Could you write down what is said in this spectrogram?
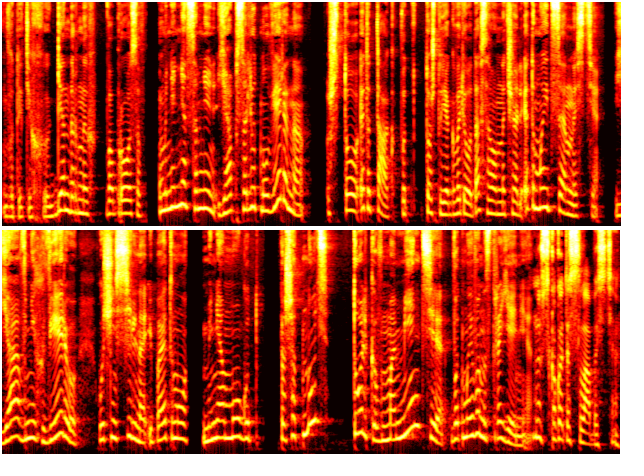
вот этих гендерных вопросов. У меня нет сомнений. Я абсолютно уверена, что это так. Вот то, что я говорила да, в самом начале, это мои ценности. Я в них верю очень сильно, и поэтому меня могут пошатнуть только в моменте вот моего настроения. Ну, с какой-то слабости.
